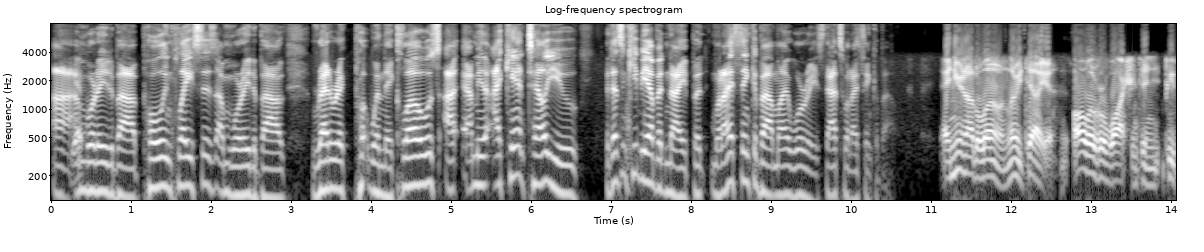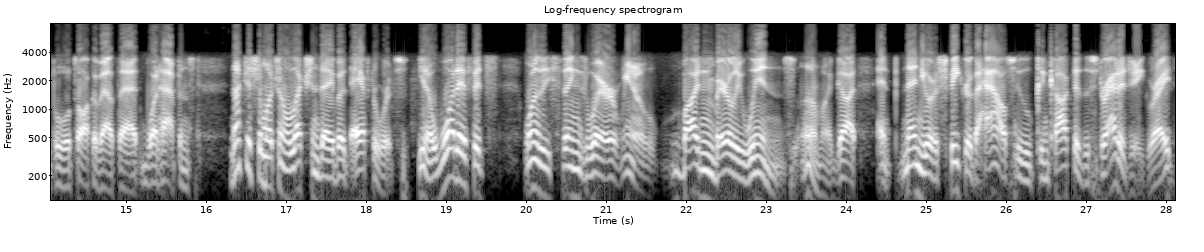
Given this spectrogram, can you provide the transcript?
Uh, yep. I'm worried about polling places. I'm worried about rhetoric put when they close. I, I mean, I can't tell you. It doesn't keep me up at night, but when I think about my worries, that's what I think about. And you're not alone. Let me tell you, all over Washington, people will talk about that. What happens, not just so much on election day, but afterwards. You know, what if it's one of these things where you know Biden barely wins. Oh my God! And then you have a Speaker of the House who concocted the strategy, right,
